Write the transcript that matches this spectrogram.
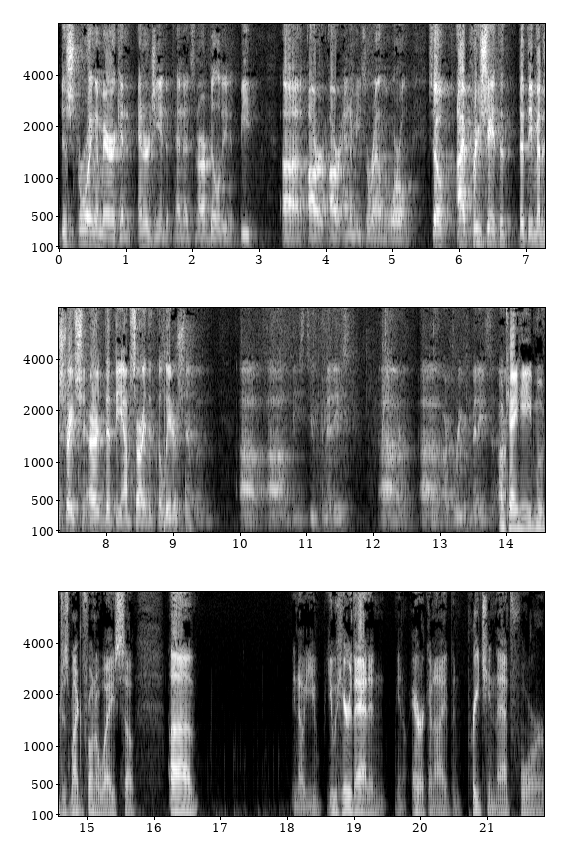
destroying American energy independence and our ability to beat uh, our, our enemies around the world. So I appreciate that, that the administration, or that the, I'm sorry, that the leadership of uh, uh, these two committees, uh, uh, or three committees. Are, Okay, he moved his microphone away. So, uh, you know, you you hear that, and you know, Eric and I have been preaching that for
